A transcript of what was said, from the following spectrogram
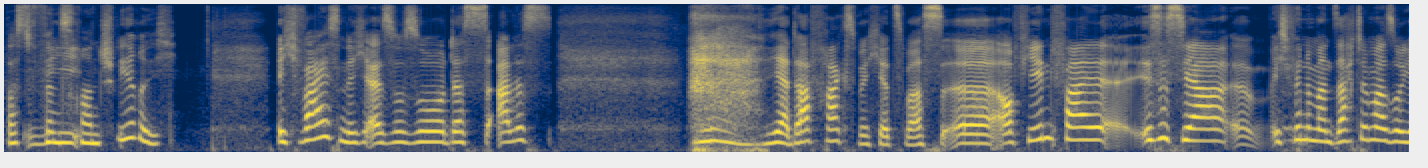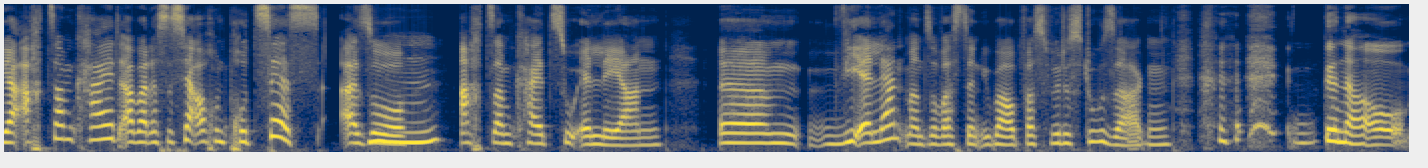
Was findest du schwierig? Ich weiß nicht, also so, das alles. Ja, da fragst mich jetzt was. Äh, auf jeden Fall ist es ja, äh, ich finde, man sagt immer so, ja, Achtsamkeit, aber das ist ja auch ein Prozess, also Mhm. Achtsamkeit zu erlernen. Ähm, wie erlernt man sowas denn überhaupt? Was würdest du sagen? Genau,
